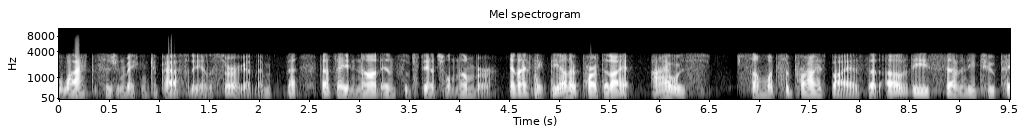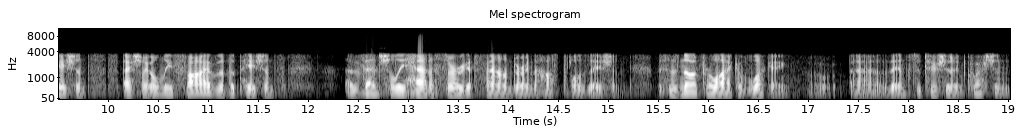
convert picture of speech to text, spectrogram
lacked decision making capacity in a surrogate. I mean, that that's a not insubstantial number. And I think the other part that I I was somewhat surprised by is that of these 72 patients, actually only 5 of the patients eventually had a surrogate found during the hospitalization. This is not for lack of looking. Uh, the institution in question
